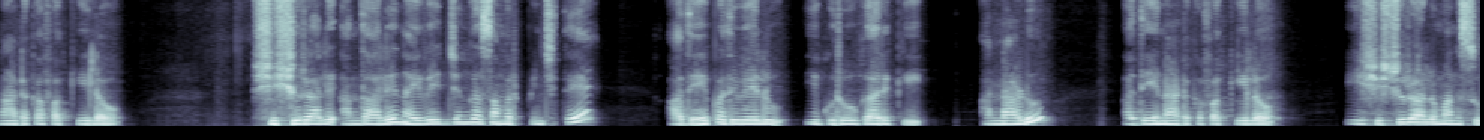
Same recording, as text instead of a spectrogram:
నాటక ఫక్కీలో. శిష్యురాలి అందాలే నైవేద్యంగా సమర్పించితే అదే పదివేలు ఈ గురువుగారికి అన్నాడు అదే నాటక ఫక్కీలో. ఈ శిష్యురాలు మనసు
